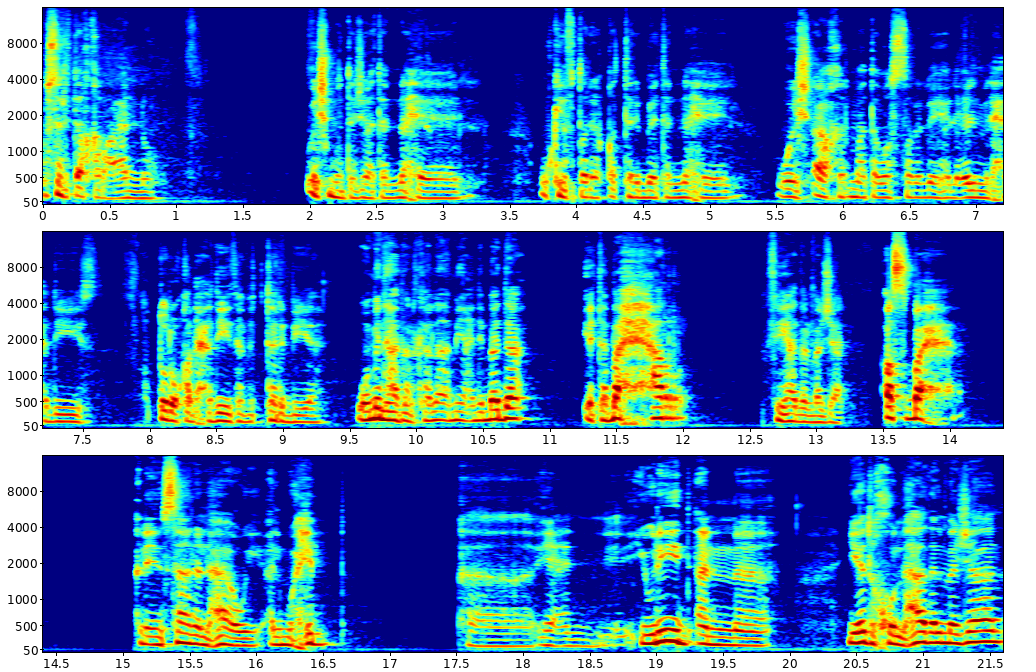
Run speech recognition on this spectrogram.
وصرت أقرأ عنه. وإيش منتجات النحل؟ وكيف طريقة تربية النحل؟ وإيش آخر ما توصل إليه العلم الحديث الطرق الحديثة في التربية ومن هذا الكلام يعني بدأ يتبحر في هذا المجال أصبح الإنسان الهاوي المحب آه، يعني يريد أن يدخل هذا المجال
